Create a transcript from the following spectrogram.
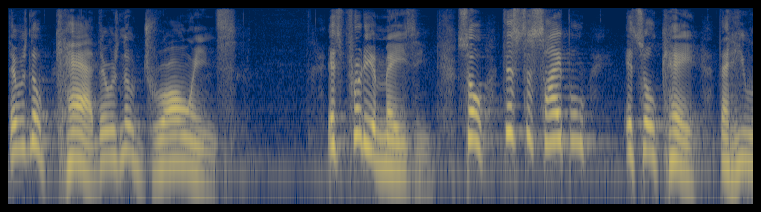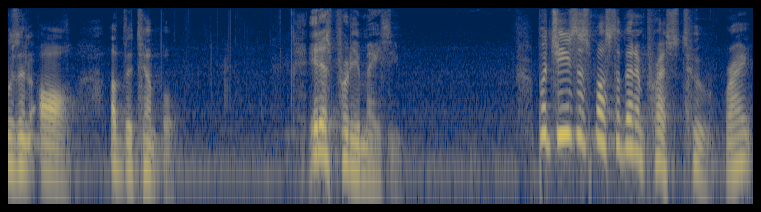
there was no CAD. There was no drawings. It's pretty amazing. So, this disciple, it's okay that he was in awe of the temple. It is pretty amazing. But Jesus must have been impressed too, right?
